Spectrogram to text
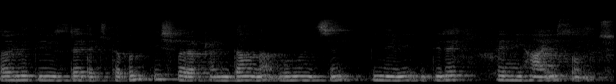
Söylediği üzere de kitabın İşvara Pranidhana bunun için bir nevi direkt ve nihai sonuç.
